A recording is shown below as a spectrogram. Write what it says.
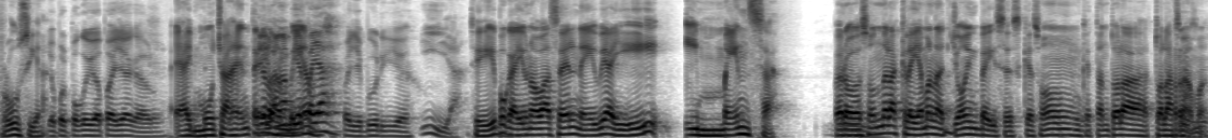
Rusia. Yo por poco iba para allá, cabrón. Hay mucha gente ¿Te que los envía. para allá? Para Djibouti, ya. Y ya. Sí, porque hay una base del Navy allí inmensa. Pero son de las que le llaman las joint bases, que son, que están todas las, todas las ramas.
